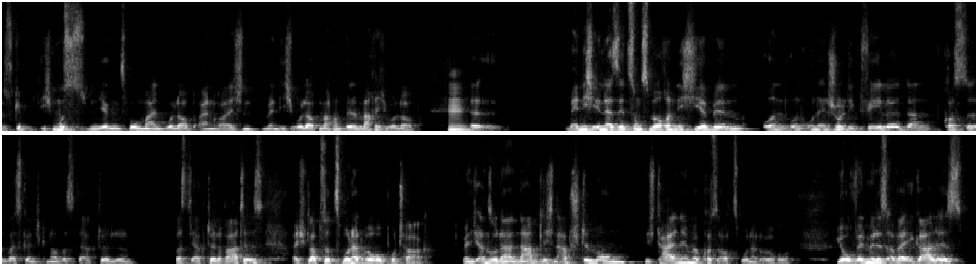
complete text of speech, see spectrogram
es gibt, ich muss nirgendwo meinen Urlaub einreichen. Wenn ich Urlaub machen will, mache ich Urlaub. Hm. Äh, wenn ich in der Sitzungswoche nicht hier bin und, und unentschuldigt fehle, dann kostet, weiß gar nicht genau, was der aktuelle, was die aktuelle Rate ist. Ich glaube so 200 Euro pro Tag. Wenn ich an so einer namentlichen Abstimmung nicht teilnehme, kostet auch 200 Euro. Jo, wenn mir das aber egal ist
